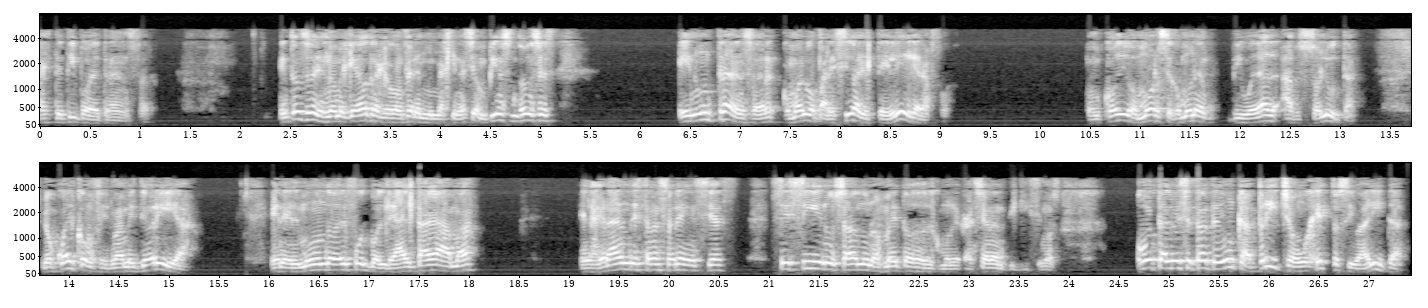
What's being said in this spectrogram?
a este tipo de transfer. Entonces no me queda otra que confiar en mi imaginación. Pienso entonces en un transfer como algo parecido al telégrafo, un código Morse como una antigüedad absoluta, lo cual confirma mi teoría. En el mundo del fútbol de alta gama, en las grandes transferencias, se siguen usando unos métodos de comunicación antiquísimos. O tal vez se trate de un capricho, un gesto sibarita,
